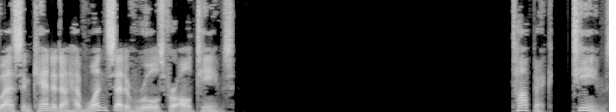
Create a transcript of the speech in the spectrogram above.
US and Canada have one set of rules for all teams. Topic: Teams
